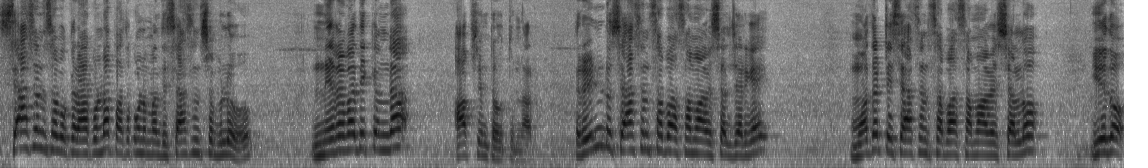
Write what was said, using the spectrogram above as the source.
శాసనసభకు రాకుండా పదకొండు మంది శాసనసభ్యులు నిరవధికంగా ఆబ్సెంట్ అవుతున్నారు. రెండు శాసనసభ సమావేశాలు జరిగాయి. మొదటి శాసనసభ సమావేశాల్లో ఏదో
